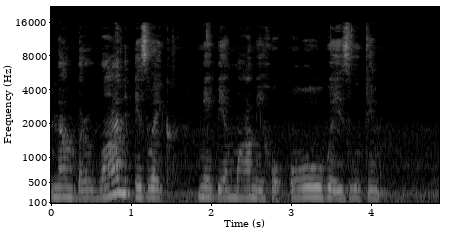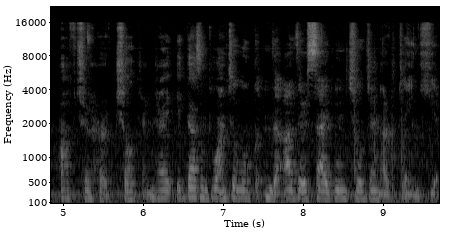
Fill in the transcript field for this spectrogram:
number one is like maybe a mommy who always looking after her children, right? It doesn't want to look on the other side when children are playing here,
